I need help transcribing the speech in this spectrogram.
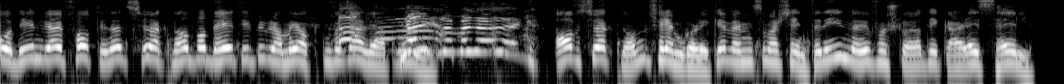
Odin. Vi har fått inn en søknad på deg til programmet Jakten på kjærligheten. Nei, men nei, Av søknaden fremgår det ikke hvem som har sendt den inn, men vi forstår at det ikke er deg selv.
